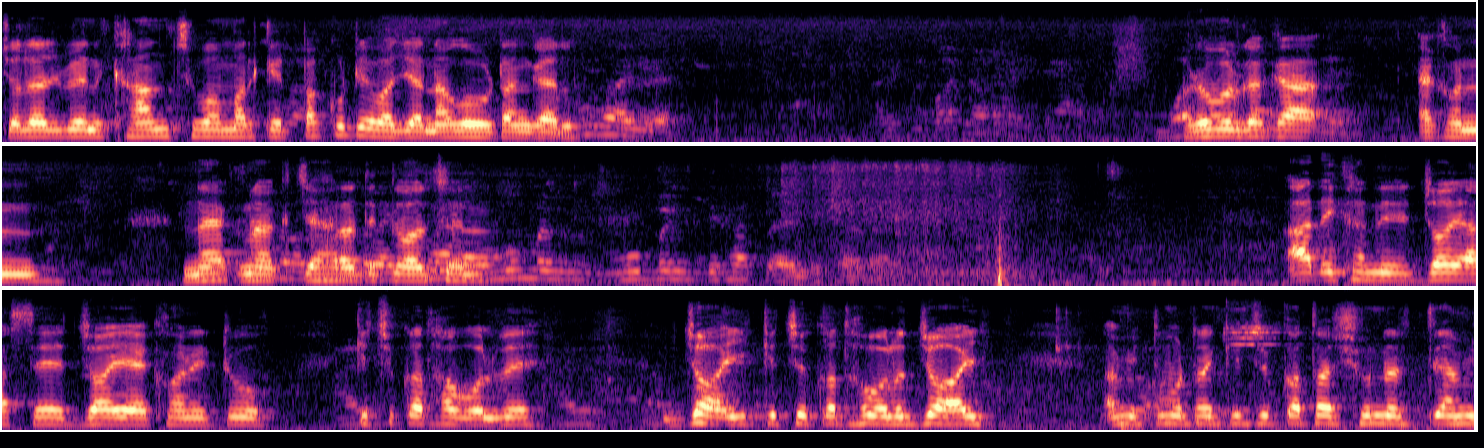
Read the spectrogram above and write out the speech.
চলে আসবেন খান সুপার মার্কেট পাকুটিয়া বাজার নাগর টাঙ্গাল রবুল কাকা, এখন নায়ক নায়ক চেহারা দেখতে পাচ্ছেন। আর এখানে জয় আছে, জয় এখন একটু কিছু কথা বলবে। জয়, কিছু কথা বলো, জয়। আমি তোমার কিছু কথা শোনার আমি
